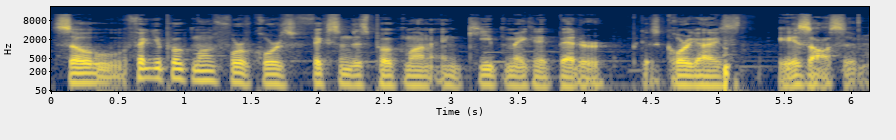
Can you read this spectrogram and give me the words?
So thank you Pokemon for of course fixing this Pokemon and keep making it better because Gourgeist is awesome.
